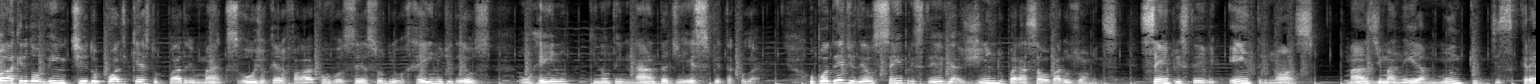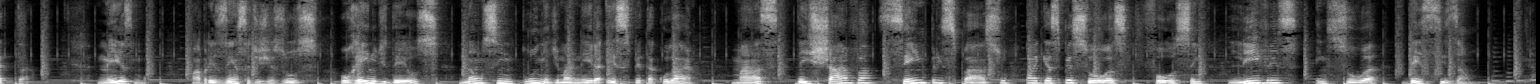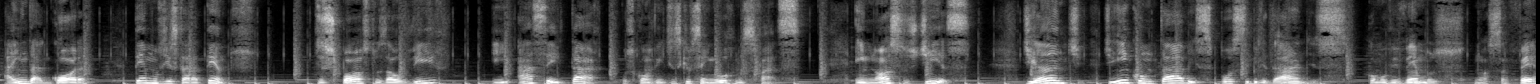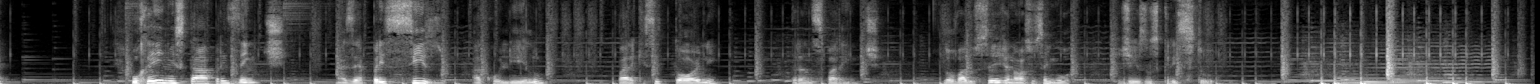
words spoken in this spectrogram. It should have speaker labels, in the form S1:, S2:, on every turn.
S1: Olá, querido ouvinte do podcast do Padre Max. Hoje eu quero falar com você sobre o reino de Deus, um reino que não tem nada de espetacular. O poder de Deus sempre esteve agindo para salvar os homens, sempre esteve entre nós, mas de maneira muito discreta. Mesmo com a presença de Jesus, o reino de Deus não se impunha de maneira espetacular mas deixava sempre espaço para que as pessoas fossem livres em sua decisão. Ainda agora, temos de estar atentos, dispostos a ouvir e aceitar os convites que o Senhor nos faz. Em nossos dias, diante de incontáveis possibilidades, como vivemos nossa fé, o reino está presente, mas é preciso acolhê-lo para que se torne transparente. Louvado seja nosso Senhor Jesus Cristo.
